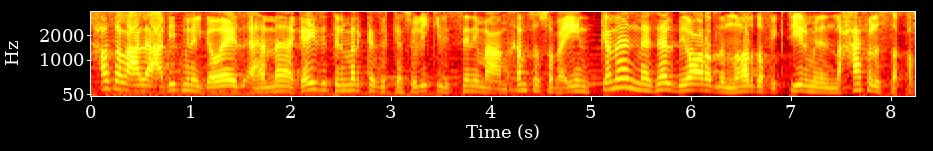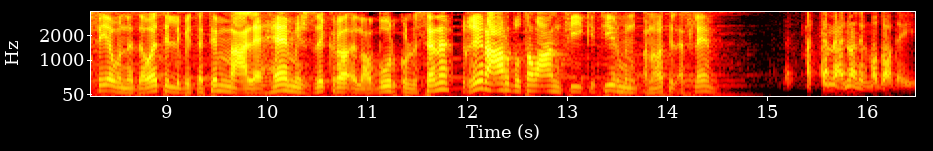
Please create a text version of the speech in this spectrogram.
حصل على عديد من الجوائز أهمها جائزة المركز الكاثوليكي للسينما عام 75 كمان ما زال بيعرض للنهاردة في كتير من المحافل الثقافية والندوات اللي بتتم على هامش ذكرى العبور كل سنة غير عرضه طبعا في كتير من قنوات الأفلام. هتسمي عنوان الموضوع ده إيه؟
